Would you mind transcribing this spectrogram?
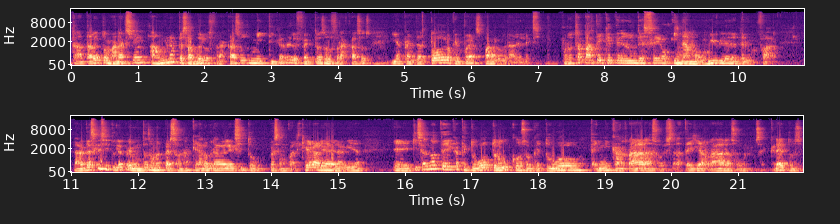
tratar de tomar acción aún a pesar de los fracasos, mitigar el efecto de esos fracasos y aprender todo lo que puedas para lograr el éxito. Por otra parte hay que tener un deseo inamovible de triunfar. La verdad es que si tú le preguntas a una persona que ha logrado el éxito pues en cualquier área de la vida, eh, quizás no te diga que tuvo trucos o que tuvo técnicas raras o estrategias raras o secretos.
